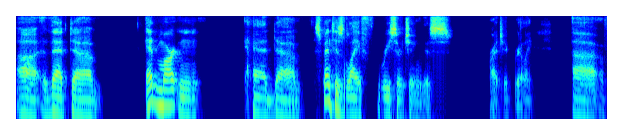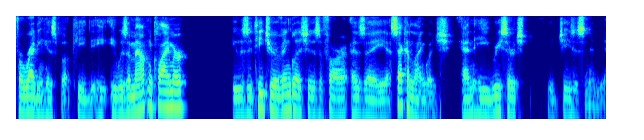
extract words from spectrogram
mm-hmm. uh, that uh, Ed Martin had uh, spent his life researching this project really uh, for writing his book. He, he, he was a mountain climber. He was a teacher of English as a far as a second language, and he researched Jesus in India.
